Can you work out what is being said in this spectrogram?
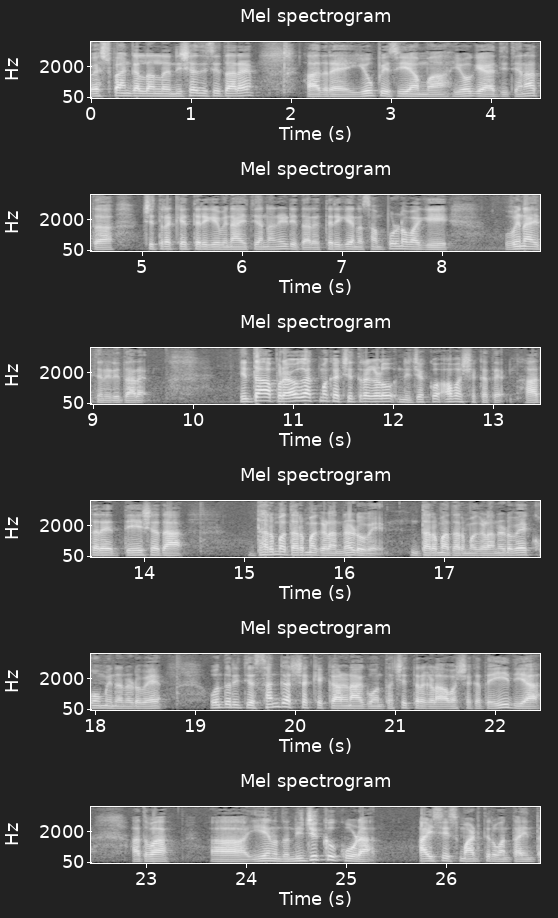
ವೆಸ್ಟ್ ಬೆಂಗಾಲ್ನಲ್ಲಿ ನಿಷೇಧಿಸಿದ್ದಾರೆ. ಆದರೆ U P C M Yogi Adityanath ಚಿತ್ರಕ್ಕೆ ತೆರಿಗೆ ವಿನಾಯಿತಿಯನ್ನು ನೀಡಿದ್ದಾರೆ. ತೆರಿಗೆಯನ್ನು ಸಂಪೂರ್ಣವಾಗಿ ವಿನಾಯಿತಿ ನೀಡಿದ್ದಾರೆ. ಇಂತಹ ಪ್ರಯೋಗಾತ್ಮಕ ಚಿತ್ರಗಳು ನಿಜಕ್ಕೂ ಅವಶ್ಯಕತೆ. ಆದರೆ ದೇಶದ ಧರ್ಮ ಧರ್ಮಗಳ ನಡುವೆ, ಧರ್ಮ ಧರ್ಮಗಳ ನಡುವೆ, ಕೋಮಿನ ನಡುವೆ ಒಂದು ರೀತಿಯ ಸಂಘರ್ಷಕ್ಕೆ ಕಾರಣ ಆಗುವಂಥ ಚಿತ್ರಗಳ ಅವಶ್ಯಕತೆ ಇದೆಯಾ? ಅಥವಾ ಏನೊಂದು ನಿಜಕ್ಕೂ ಕೂಡ ಐಸಿಸ್ ಮಾಡ್ತಿರುವಂಥ ಇಂಥ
